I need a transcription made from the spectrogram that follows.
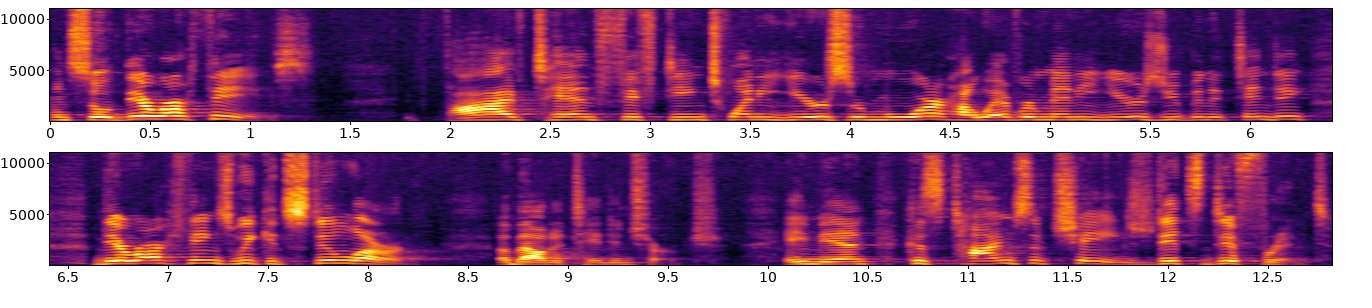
And so there are things 5, 10, 15, 20 years or more, however many years you've been attending, there are things we could still learn about attending church. Amen? Because times have changed, it's different.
